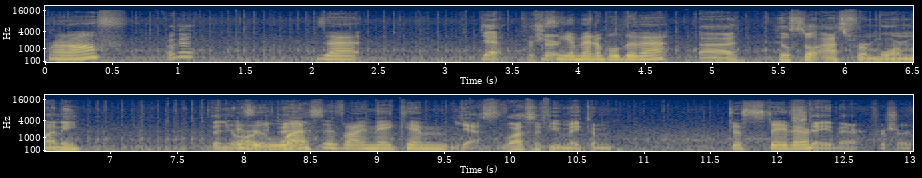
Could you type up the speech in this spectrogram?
run off. okay Is that yeah for is sure he amenable to that? uh, he'll still ask for more money than you're Is it already paying. less if I make him yes less if you make him just stay there? stay there for sure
